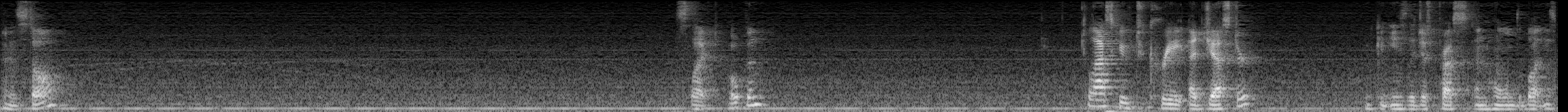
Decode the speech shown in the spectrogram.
and install. Select open. It'll ask you to create a gesture. You can easily just press and hold the buttons.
